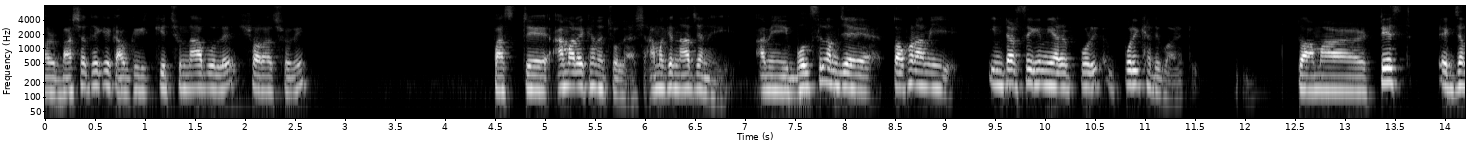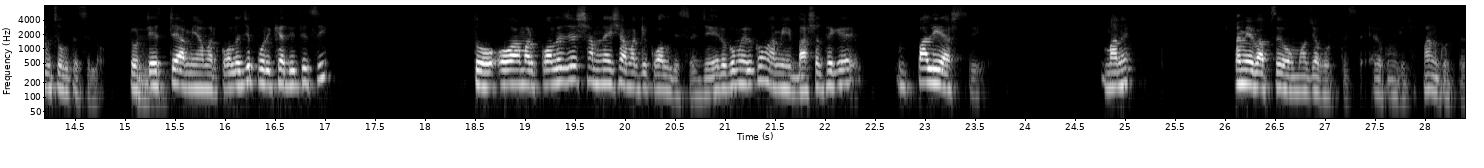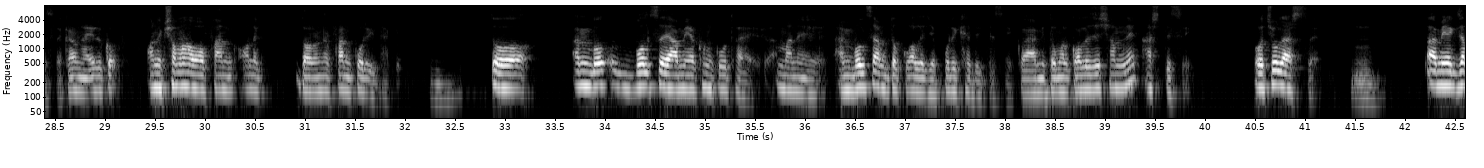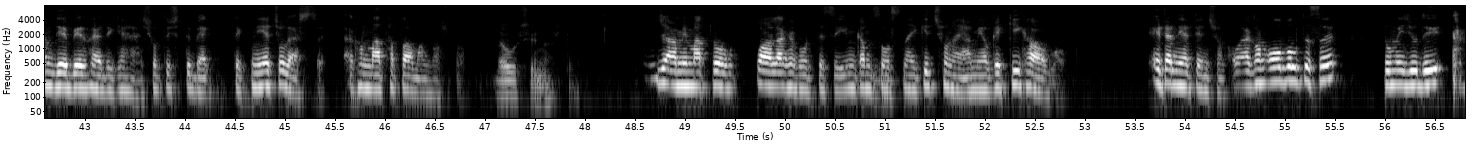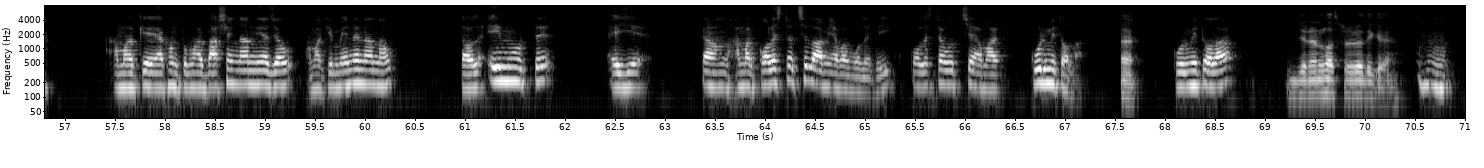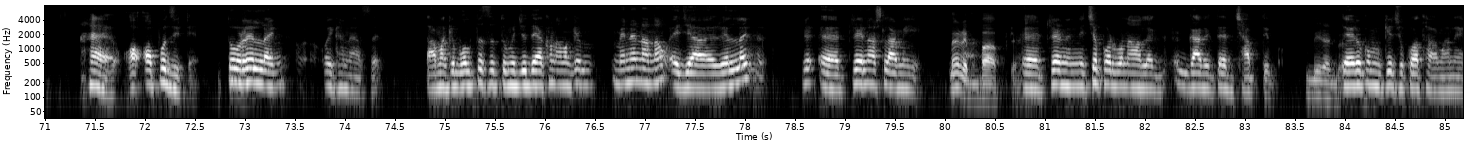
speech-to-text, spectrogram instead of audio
আর বাসা থেকে কাউকে কিছু না বলে সরাসরি ফার্স্টে আমার এখানে চলে আসে। আমাকে না জানাই। আমি বলছিলাম যে তখন আমি ইন্টার সেকেন্ড ইয়ারের পরীক্ষা দেবো আর কি। তো আমার টেস্ট এক্সাম চলতেছিল। তো টেস্টে আমি আমার কলেজে পরীক্ষা দিতেছি। তো ও আমার কলেজের সামনে এসে আমাকে কল দিছে যে এরকম এরকম আমি বাসা থেকে পালিয়ে আসছি। মানে আমি ভাবছি ও মজা করতেছে এরকম কিছু ফান করতেছে। কারণ এরকম অনেক সময় ও ফান অনেক ধরনের ফান করেই থাকে। তো আমি বল- বলছে আমি এখন কোথায়? মানে আমি বলছি আমি তো কলেজে পরীক্ষা দিতেছি। কয়, আমি তোমার কলেজের সামনে আসতেছি। ও চলে আসছে। তো আমি এক্সাম দিয়ে বের হয়ে দেখি হ্যাঁ সত্যি সত্যি ব্যাগ টেক নিয়ে চলে আসছে। এখন মাথা তো আমার নষ্ট। অবশ্যই নষ্ট। যে আমি মাত্র পড়ালেখা করতেছি ইনকাম সোর্স নাই কিছু নাই আমি ওকে কি খাওয়াবো? এটা নিয়ে টেনশন ও এখন ও বলতেছে তুমি যদি আমাকে এখন তোমার বাসায় না নিয়ে যাও আমাকে মেনে না নাও তাহলে এই মুহূর্তে এই যে কারণ আমার কলেজটা ছিল আমি আবার বলে দিই কলেজটা হচ্ছে আমার কর্মীতলা। হ্যাঁ। কর্মীতলা। জেনারেল হসপিটালের দিকে হ্যাঁ অপোজিটে তো রেল লাইন ওইখানে আছে। তা আমাকে বলতেছে তুমি যদি এখন আমাকে মেনে না নাও এই যে রেল লাইন ট্রেন আসলে আমি ট্রেনের নিচে পড়ব না হলে গাড়িতে ঝাঁপ দিব। এরকম কিছু কথা মানে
